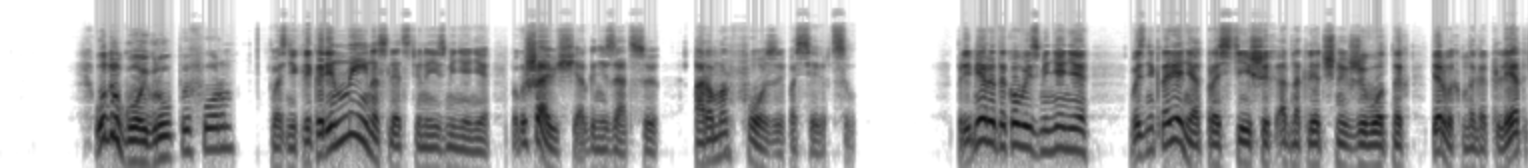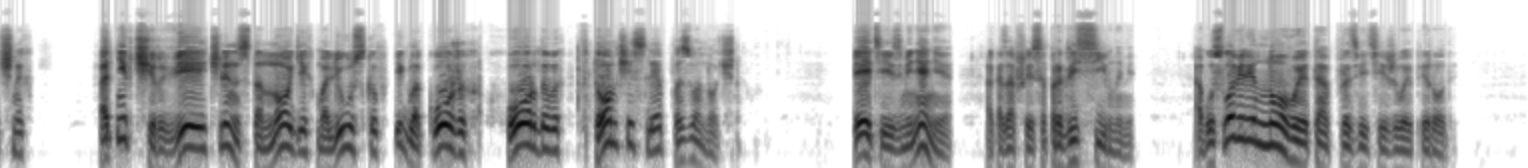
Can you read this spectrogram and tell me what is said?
У другой группы форм возникли коренные наследственные изменения, повышающие организацию, ароморфозы по Северцеву. Примеры такого изменения – возникновение от простейших одноклеточных животных, первых многоклеточных, от них червей, членистоногих, моллюсков, иглокожих, хордовых, в том числе позвоночных. Эти изменения, оказавшиеся прогрессивными, обусловили новый этап в развитии живой природы.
